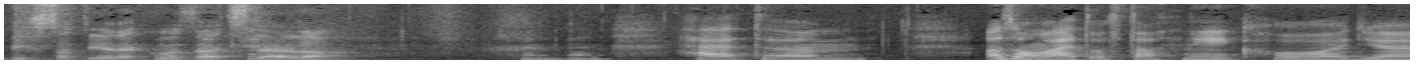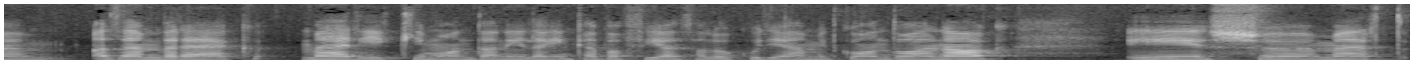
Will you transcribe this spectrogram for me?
Visszatérek hozzá, Stella. Rendben. Hát um, azon változtatnék, hogy az emberek merjék kimondani, leginkább a fiatalok, ugye, amit gondolnak, és mert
